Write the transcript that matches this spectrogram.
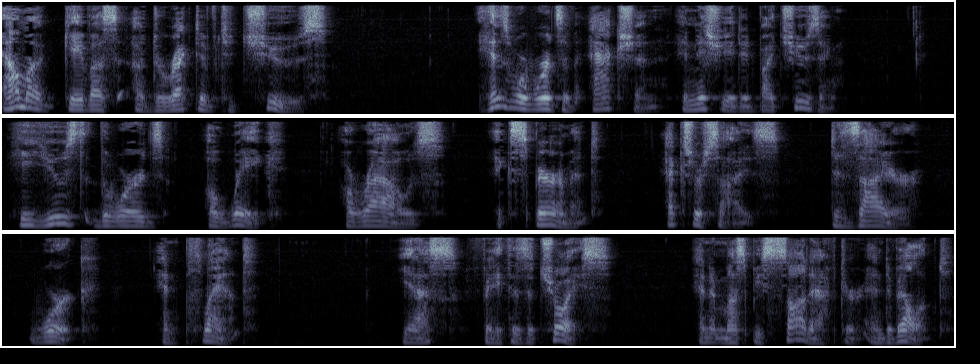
Alma gave us a directive to choose. His were words of action initiated by choosing. He used the words awake, arouse, experiment, exercise, desire, work, and plant. Yes, faith is a choice, and it must be sought after and developed.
